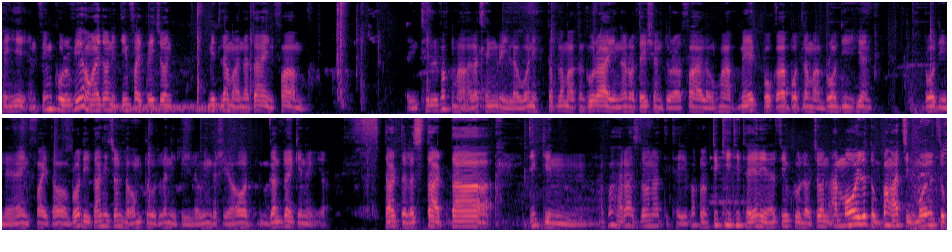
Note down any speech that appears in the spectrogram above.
hay hi. Anh phim cùi viết hông ai đó thì team fight page on. Mít lắm mà nà ta là farm. Anh thil vắc mà là thang rì lâu anh. Tốt lắm mà kagura in rotation to alpha lâu hoặc make poka bot lắm mà brody hiện. Brody nè, in fight oh Brody tan hi chân lom tur lên đi ri lo in cái gì oh gunplay ke ne ya start là start ta. Tikin apa haras dona ti thei vak lo tiki ti thei ani an film ku lo chon a moi lu tuk bang a chi moi lu tuk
